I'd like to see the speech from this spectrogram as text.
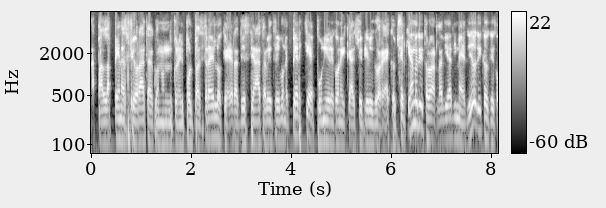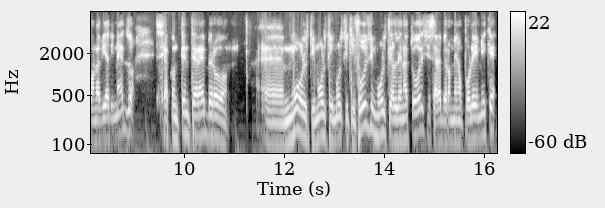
la palla appena sfiorata con, un- con il polpastrello che era destinata alle tribune, perché punire con il calcio di rigore? Ecco, cerchiamo di trovare la via di mezzo. Io dico che con la via di mezzo si accontenterebbero eh, molti, molti, molti tifosi, molti allenatori, ci sarebbero meno polemiche,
